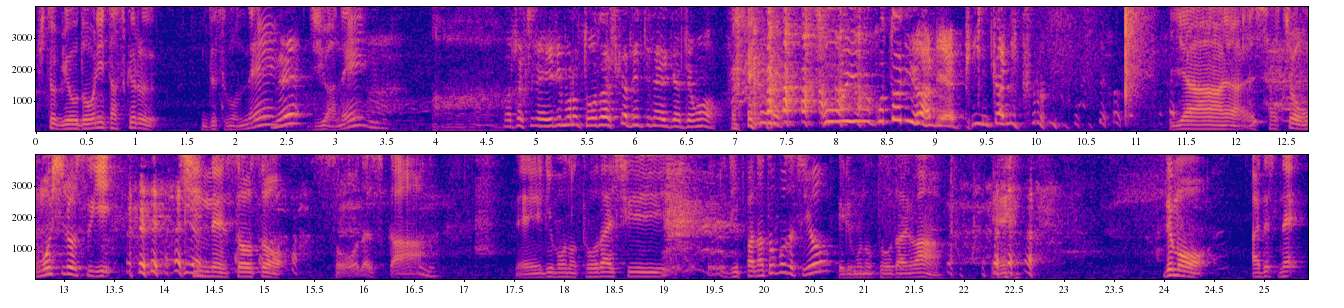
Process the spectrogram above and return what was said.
人平等に助けるですもんね。ね。字はね、私ね襟物東大しか出てないけども そういうことにはね敏感に来るんですよ。いやー社長面白すぎ。新年早々。そうですか、え襟物東大市立派なとこですよ。襟物東大は、えでもあれですね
